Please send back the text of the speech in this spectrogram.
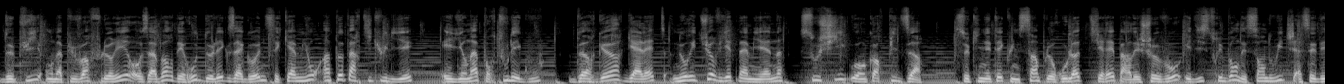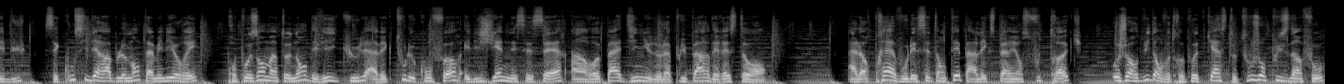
Depuis, on a pu voir fleurir aux abords des routes de l'Hexagone ces camions un peu particuliers, et il y en a pour tous les goûts burgers, galettes, nourriture vietnamienne, sushi ou encore pizza. Ce qui n'était qu'une simple roulotte tirée par des chevaux et distribuant des sandwichs à ses débuts s'est considérablement amélioré, proposant maintenant des véhicules avec tout le confort et l'hygiène nécessaires à un repas digne de la plupart des restaurants. Alors prêt à vous laisser tenter par l'expérience food truck Aujourd'hui dans votre podcast Toujours plus d'infos,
